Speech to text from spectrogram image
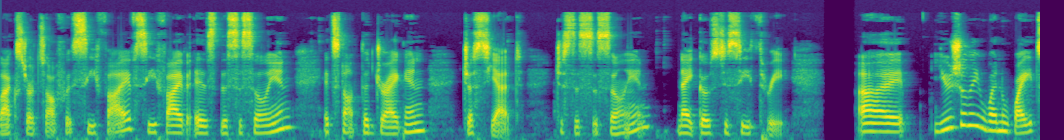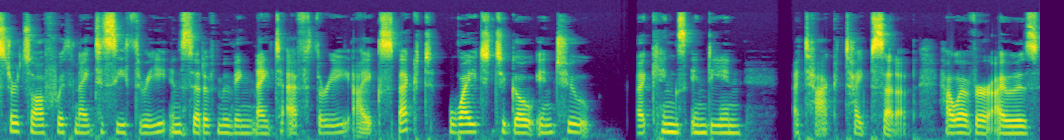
Black starts off with c5. c5 is the Sicilian. It's not the dragon just yet, just the Sicilian. Knight goes to c3. Uh, usually when white starts off with knight to c3 instead of moving knight to f3, I expect white to go into a King's Indian attack type setup. However, I was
